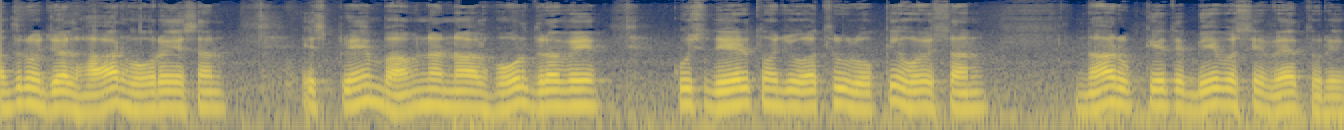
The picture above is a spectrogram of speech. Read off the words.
ਅੰਦਰੋਂ ਜਲਹਾਰ ਹੋ ਰਹੇ ਸਨ। ਇਸ ਪ੍ਰੇਮ ਭਾਵਨਾ ਨਾਲ ਹੋਰ ਦਰਵੇ ਕੁਝ ਦੇਰ ਤੋਂ ਜੋ ਅਥਰੂ ਰੋਕੇ ਹੋਏ ਸਨ ਨਾ ਰੁਕੇ ਤੇ ਬੇਵਸੇ ਵਹਿ ਤੁਰੇ।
